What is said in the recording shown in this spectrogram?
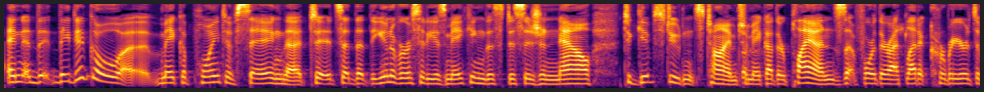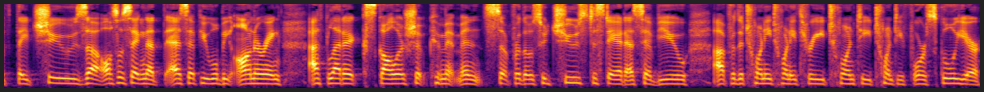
And they did go uh, make a point of saying that it said that the university is making this decision now to give students time to make other plans for their athletic careers if they choose. Uh, also saying that SFU will be honoring athletic scholarship commitments for those who choose to stay at SFU uh, for the 2023 2024 school year.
